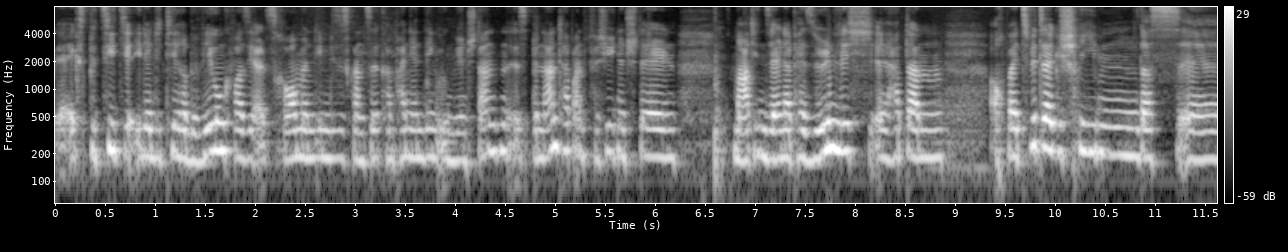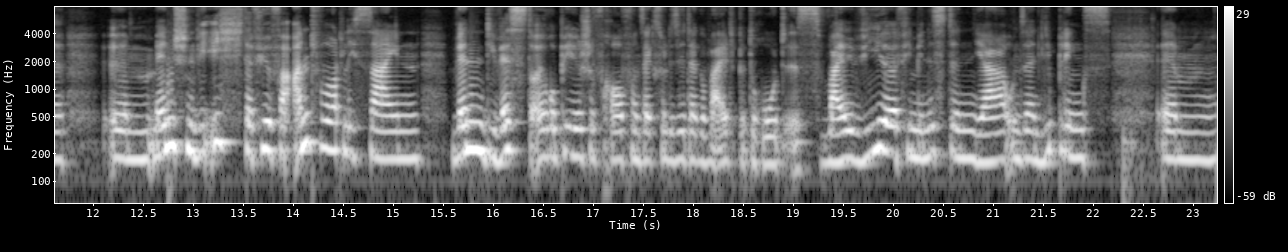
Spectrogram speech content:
explizit die identitäre Bewegung quasi als Raum, in dem dieses ganze Kampagnending irgendwie entstanden ist, benannt habe an verschiedenen Stellen. Martin Sellner persönlich äh, hat dann auch bei Twitter geschrieben, dass äh, ähm, Menschen wie ich dafür verantwortlich seien, wenn die westeuropäische Frau von sexualisierter Gewalt bedroht ist, weil wir Feministinnen ja unseren Lieblings, ähm,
